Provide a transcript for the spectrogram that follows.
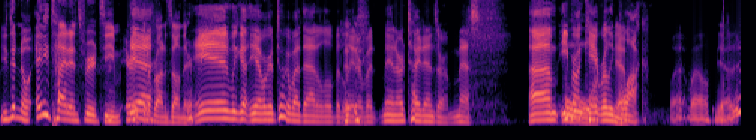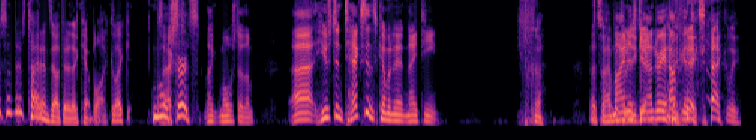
You didn't know any tight ends for your team. Eric Yeah. Ebron is on there. And we got yeah, we're gonna talk about that a little bit later. but man, our tight ends are a mess. Um, Ebron Or- can't really yeah. block Well, well, yeah, there's there's tight ends out there that can't block, like most, Zach Ertz. like most of them. Uh, Houston Texans coming in at 19. That's what happens when Minus get- DeAndre Hopkins. exactly.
